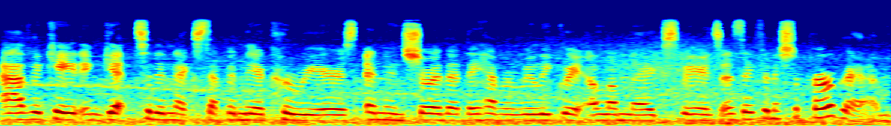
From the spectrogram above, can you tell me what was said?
advocate and get to the next step in their careers and ensure that they have a really great alumni experience as they finish the program.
